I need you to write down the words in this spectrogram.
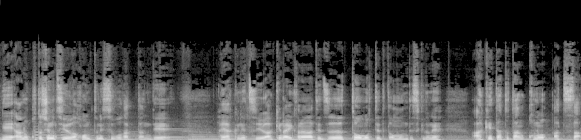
ね、あの今年の梅雨は本当にすごかったんで早くね梅雨明けないかなってずっと思ってたと思うんですけどね。明けた途端この暑さ。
